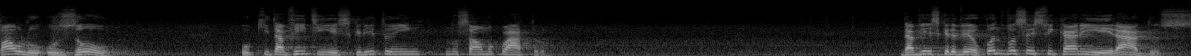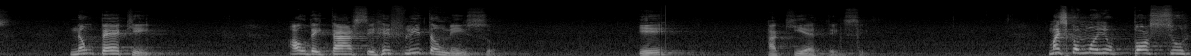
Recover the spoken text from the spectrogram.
Paulo usou o que Davi tinha escrito em, no Salmo 4. Davi escreveu: Quando vocês ficarem irados, não pequem. Ao deitar-se, reflitam nisso e aquietem-se. Mas como eu posso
